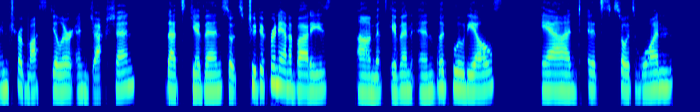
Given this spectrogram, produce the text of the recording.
intramuscular injection that's given. So, it's two different antibodies um, it's given in the gluteals, and it's so it's one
